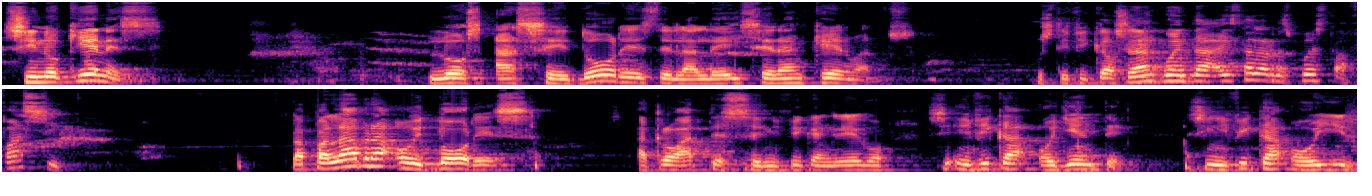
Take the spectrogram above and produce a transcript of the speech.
Sino quienes? Los hacedores de la ley serán qué, hermanos? Justificados. ¿Se dan cuenta? Ahí está la respuesta, fácil. La palabra oidores acroates significa en griego, significa oyente, significa oír,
